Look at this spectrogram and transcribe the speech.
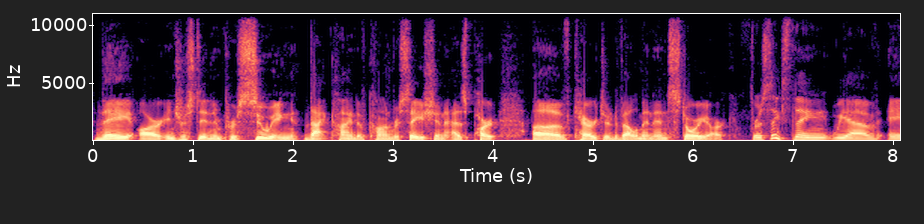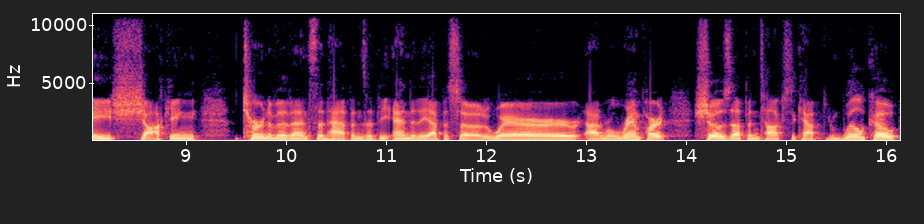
they are interested in pursuing that kind of conversation as part of character development and story arc. For sixth thing, we have a shocking turn of events that happens at the end of the episode where Admiral Rampart shows up and talks to Captain Wilco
